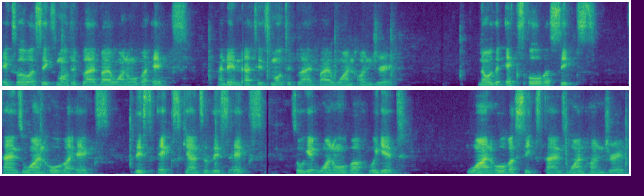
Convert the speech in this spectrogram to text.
x over 6 multiplied by 1 over x and then that is multiplied by 100. Now the x over 6 times 1 over x, this x cancel this x, so we get one over, we get one over six times 100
